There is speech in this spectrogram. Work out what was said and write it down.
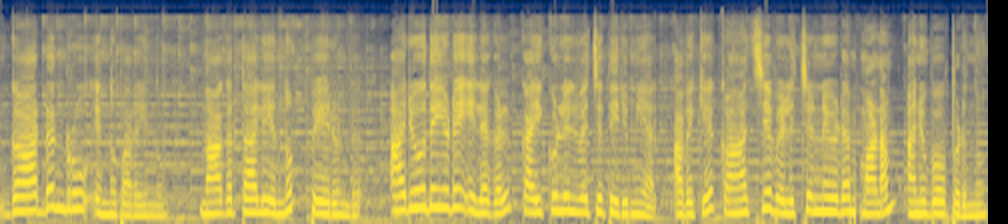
ഗാർഡൻ റൂ എന്നു പറയുന്നു. നാഗത്താലി എന്നും പേരുണ്ട്. അരൂതയുടെ ഇലകൾ കൈക്കുള്ളിൽ വെച്ച് തിരുമിയാൽ അവയ്ക്ക് കാച്ചിയ വെളിച്ചെണ്ണയുടെ മണം അനുഭവപ്പെടുന്നു.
